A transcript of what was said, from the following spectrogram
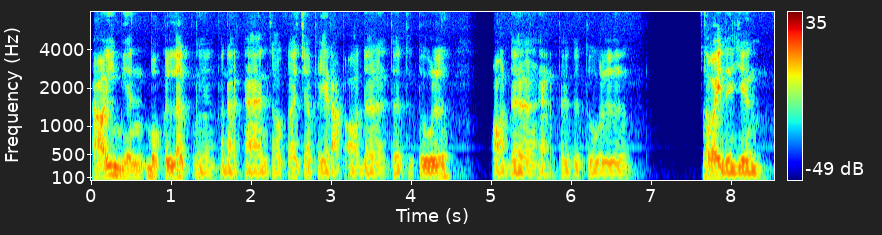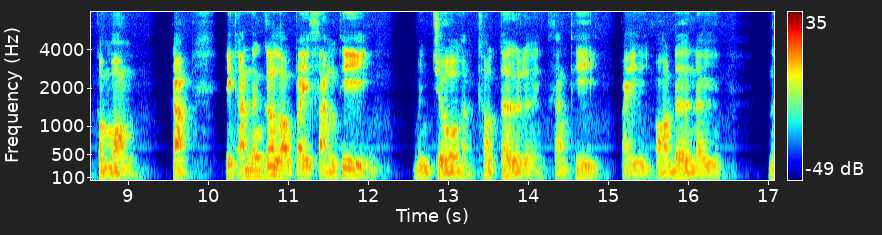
เอาอีเมียนบกเลิกเนี่ยพนักงานเขาก็จะไปรับออเดอร์เติร์ตูลออเดอร์ฮะเติร์ตูลเอาไว้เดี๋ยวยังก็มองครับ อีกอันนึงก็เราไปสั่งที่บินโจฮะเคาน์เตอร์เลยสั่งที่ไปออเดอร์ในใน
